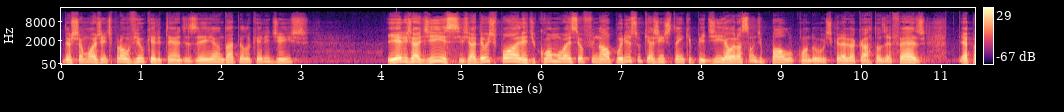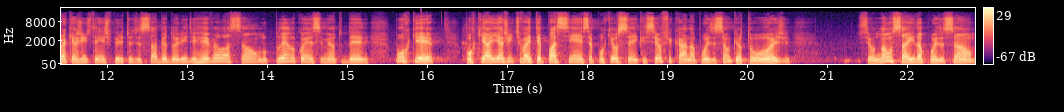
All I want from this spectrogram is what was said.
Deus chamou a gente para ouvir o que ele tem a dizer e andar pelo que ele diz. E ele já disse, já deu spoiler de como vai ser o final. Por isso que a gente tem que pedir, a oração de Paulo, quando escreve a carta aos Efésios, é para que a gente tenha espírito de sabedoria e de revelação, no pleno conhecimento dele. Por quê? Porque aí a gente vai ter paciência, porque eu sei que se eu ficar na posição que eu estou hoje, se eu não sair da posição,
